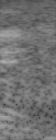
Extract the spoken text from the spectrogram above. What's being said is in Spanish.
pięć.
